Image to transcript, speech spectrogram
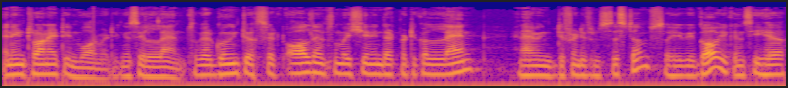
an intranet environment. You can say LAN. So we are going to extract all the information in that particular LAN and having different different systems. So here we go. You can see here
